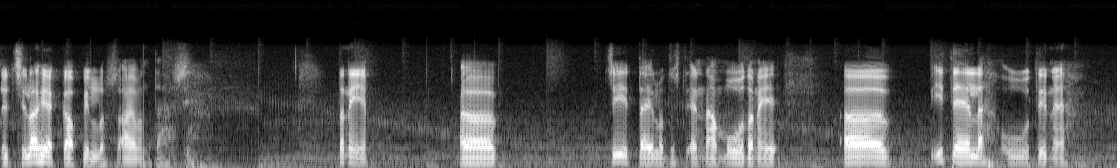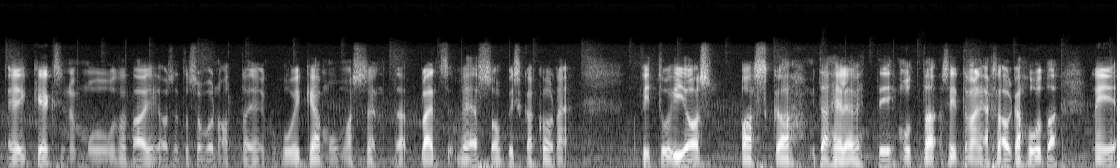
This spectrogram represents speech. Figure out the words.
nyt sillä on hiekkaa pillossa aivan täysin. Mutta niin. Öö, siitä ei luultavasti enää muuta, niin öö, itellä uutinen ei keksinyt muuta, tai olisi tuossa voinut ottaa joku huikea muun muassa sen, että Plants vs Zombies 2 vittu iOS paskaa, mitä helvettiä, mutta siitä mä en jaksa alkaa huutaa. Niin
